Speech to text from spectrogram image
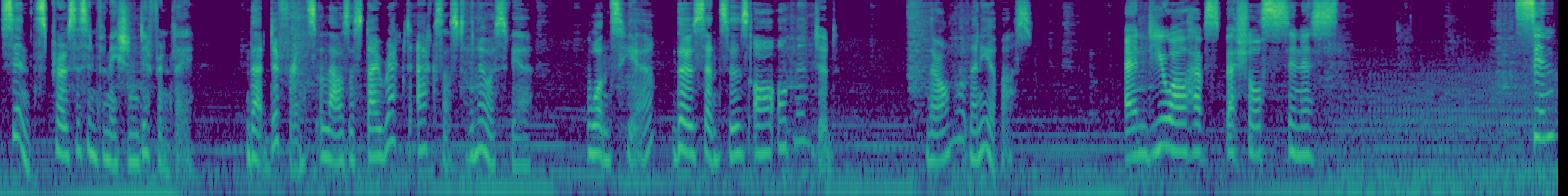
Synths process information differently. That difference allows us direct access to the noosphere. Once here, those senses are augmented. There are not many of us. And you all have special sinis. synth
